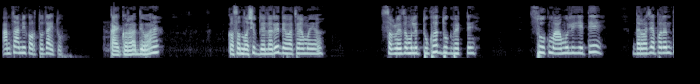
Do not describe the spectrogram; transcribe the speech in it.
आमचं आम्ही करतो जाय तू. काय करा देवा? कसं नशीब दिलं रे देवाच्या मय? सगळे मला दुःखच दुःख भेटते. सुख मामुली येते. दरवाजापर्यंत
